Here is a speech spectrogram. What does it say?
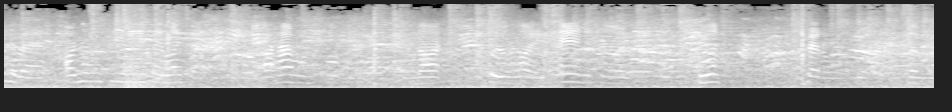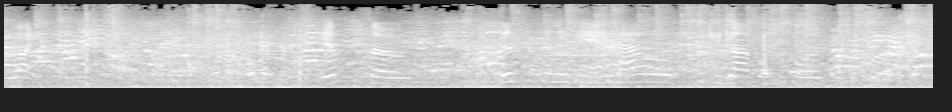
Look at that. I've never seen anything like that. I have one before, not for the white. And it's a left pedal yeah, instead of the right. Yep, so this is going to be how you got both the colors on the floor.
